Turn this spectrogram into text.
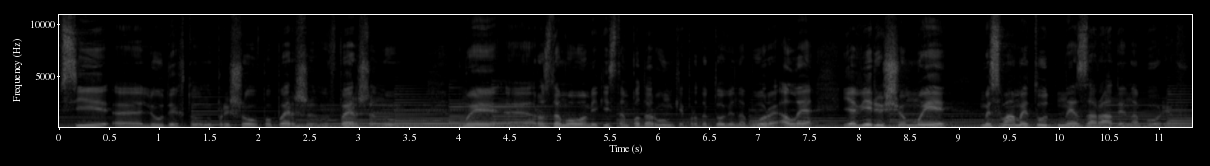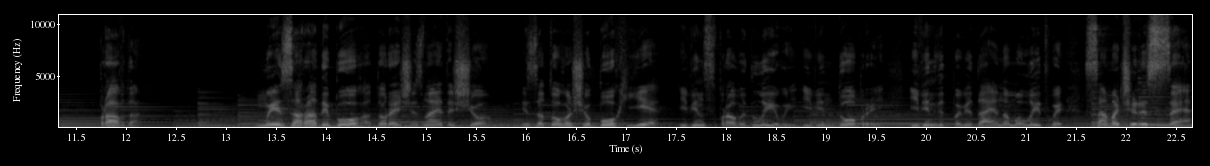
всі е, люди, хто ну, прийшов по-перше, вперше, ну, ми е, роздамо вам якісь там подарунки, продуктові набори. Але я вірю, що ми, ми з вами тут не заради наборів. Правда? Ми заради Бога. До речі, знаєте що? Із-за того, що Бог є, і Він справедливий, і Він добрий, і Він відповідає на молитви. Саме через це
